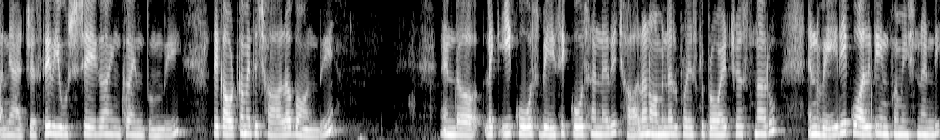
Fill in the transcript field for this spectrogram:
అన్నీ యాడ్ చేస్తే ఇది యూస్ చేయగా ఇంకా ఇంత ఉంది. లైక్ అవుట్కమ్ అయితే చాలా బాగుంది. అండ్ లైక్ ఈ కోర్స్ బేసిక్ కోర్స్ అనేది చాలా నామినల్ ప్రైస్కి ప్రొవైడ్ చేస్తున్నారు. అండ్ వెరీ క్వాలిటీ ఇన్ఫర్మేషన్ అండి.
